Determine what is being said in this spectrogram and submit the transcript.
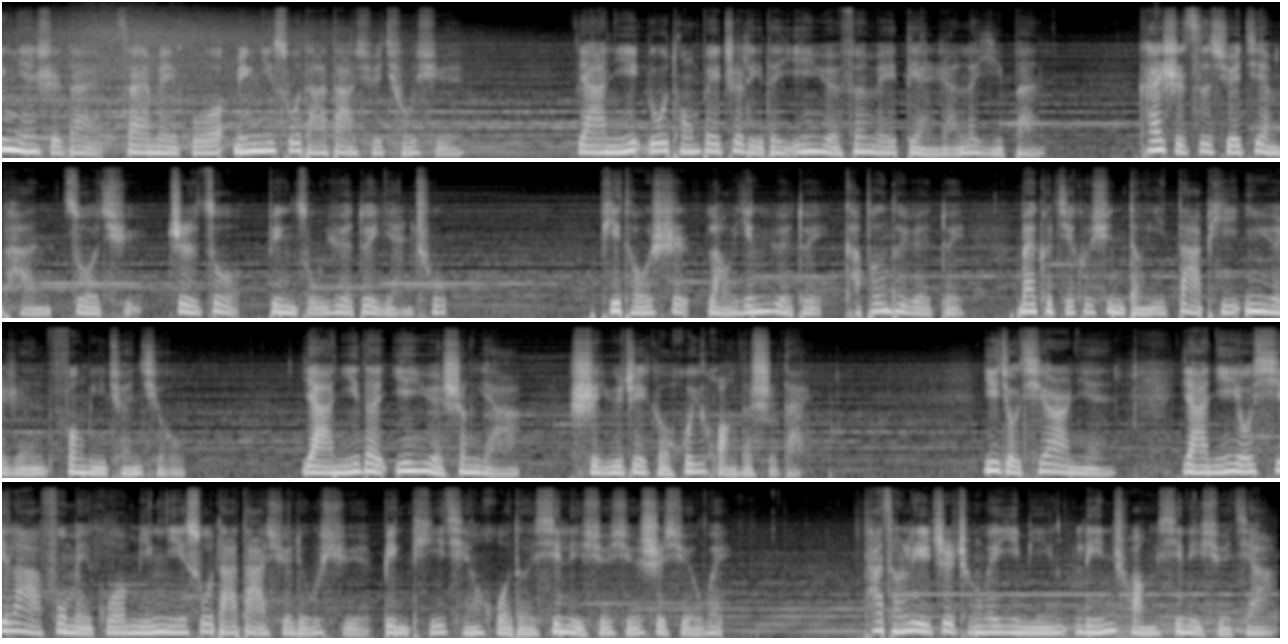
青年时代，在美国明尼苏达大学求学，雅尼如同被这里的音乐氛围点燃了一般，开始自学键盘、作曲、制作，并组乐队演出。披头士、老鹰乐队、卡朋特乐队、迈克·杰克逊等一大批音乐人风靡全球。雅尼的音乐生涯始于这个辉煌的时代。一九七二年。雅尼由希腊赴美国明尼苏达大学留学，并提前获得心理学学士学位。他曾立志成为一名临床心理学家，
